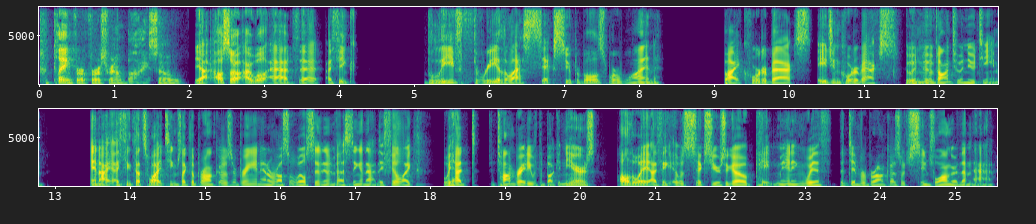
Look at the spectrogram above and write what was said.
playing for a first round bye. So yeah. Also, I will add that I think believe three of the last six Super Bowls were won by quarterbacks, aging quarterbacks who had mm-hmm. moved on to a new team. And I, I, think that's why teams like the Broncos are bringing in a Russell Wilson and investing in that. They feel like we had Tom Brady with the Buccaneers all the way. I think it was six years ago. Peyton Manning with the Denver Broncos, which seems longer than that.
